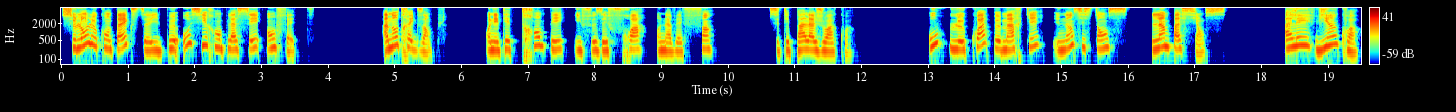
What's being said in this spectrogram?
Selon le contexte, il peut aussi remplacer en fait. Un autre exemple. On était trempé, il faisait froid, on avait faim c'était pas la joie, quoi. Ou le quoi peut marquer une insistance, l'impatience. Allez, viens, quoi.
